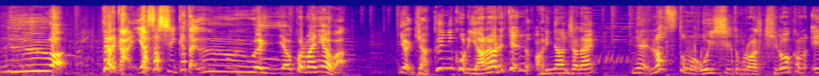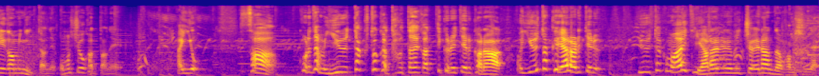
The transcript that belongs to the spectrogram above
うーわ。誰か優しい方。うーわいやこれ間に合うわ。いや逆にこれやられてんのありなんじゃない？ねラストの美味しいところはヒロアカの映画見に行ったね。面白かったね。はいよさあこれ多分ゆうたくとか戦ってくれてるからゆうたくやられてる。ゆうたくもあえてやられる道を選んだのかもしれない。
